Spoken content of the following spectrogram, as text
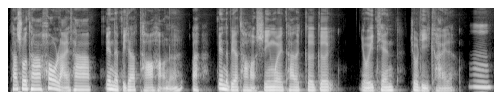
他说他后来他变得比较讨好呢，啊，变得比较讨好是因为他的哥哥有一天就离开了。嗯，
